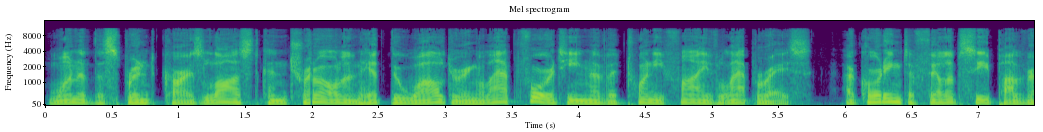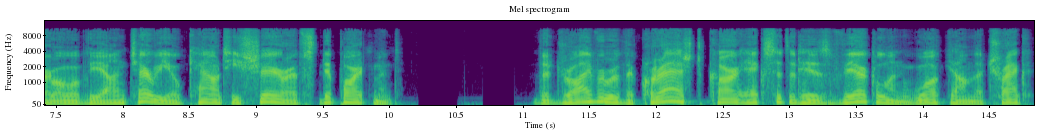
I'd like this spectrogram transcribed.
One of the sprint cars lost control and hit the wall during lap 14 of a 25-lap race, according to Philip C. Povero of the Ontario County Sheriff's Department. The driver of the crashed car exited his vehicle and walked on the track,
